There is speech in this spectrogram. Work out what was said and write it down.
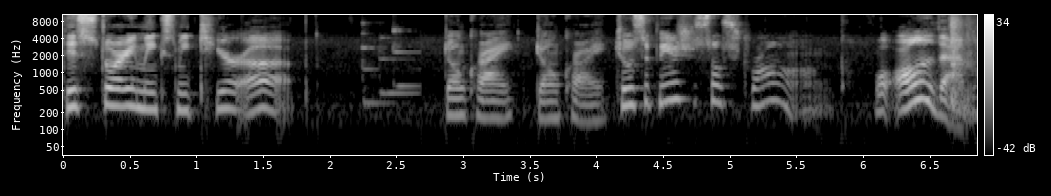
This story makes me tear up. Don't cry, don't cry. Josephine is just so strong. Well, all of them.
